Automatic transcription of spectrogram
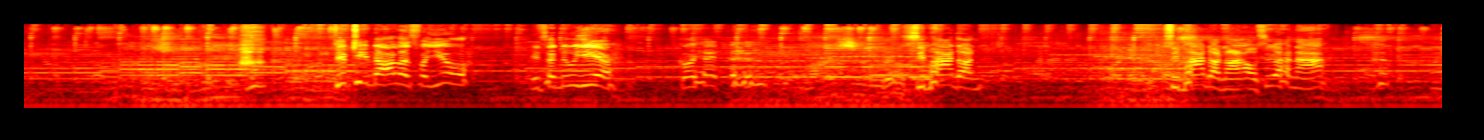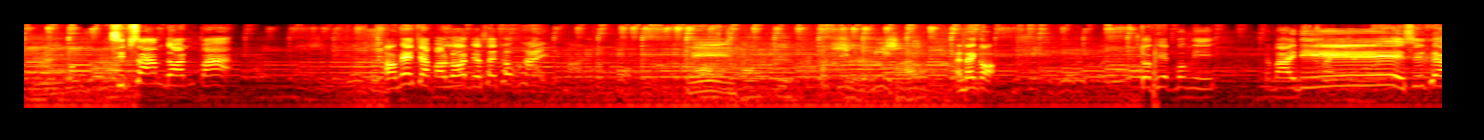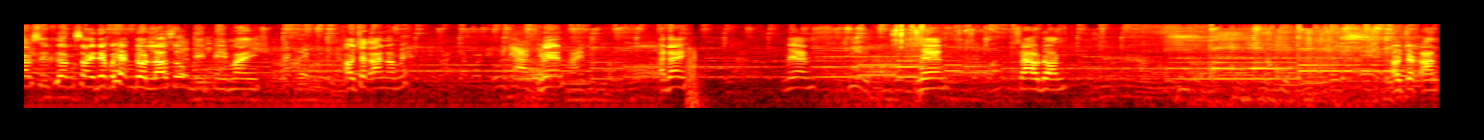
15 dollars for you it's a new year go ahead 15ดอน 15 ดอนนะเอาเสื้อหนะ 13 ดอนป้าเอาแม่จับเอารถเดี๋ยวใส่ทงให้ นี่ อันใดเกาะตัวเพชรบ่มี สบายดี ซื้อเครื่องซื้อเครื่องซอยได้บ่เฮ็ดนแล้วโชคดีปีใหม่ เอาจากอันเอาไหมแมนอันใดแมนแมนซาวดอน เอาจากอัน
